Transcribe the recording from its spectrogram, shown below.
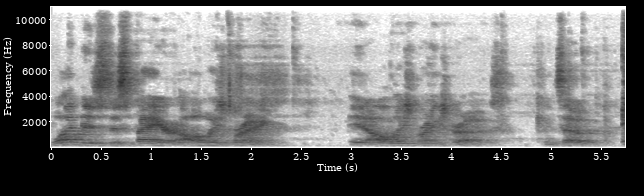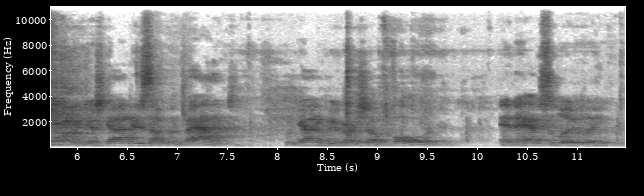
what does despair always bring? It always brings drugs. And so we just gotta do something about it. We gotta move ourselves forward. And absolutely,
